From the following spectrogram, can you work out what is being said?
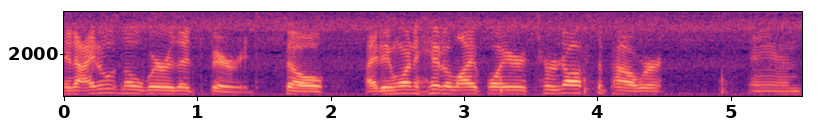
and I don't know where that's buried. So I didn't want to hit a live wire, turned off the power, and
